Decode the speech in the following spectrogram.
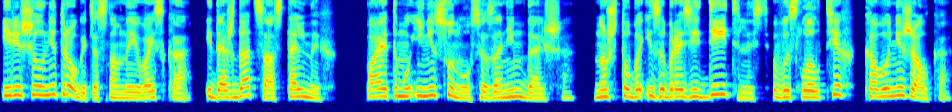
и решил не трогать основные войска и дождаться остальных. Поэтому и не сунулся за ним дальше. Но чтобы изобразить деятельность, выслал тех, кого не жалко.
